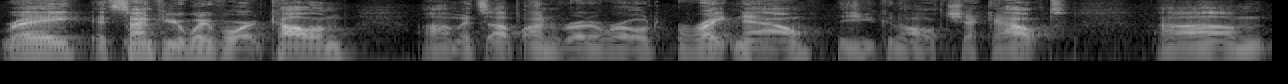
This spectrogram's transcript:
Ray, it's time for your waiver wire column. Um, it's up on Roto World right now that you can all check out. Um,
